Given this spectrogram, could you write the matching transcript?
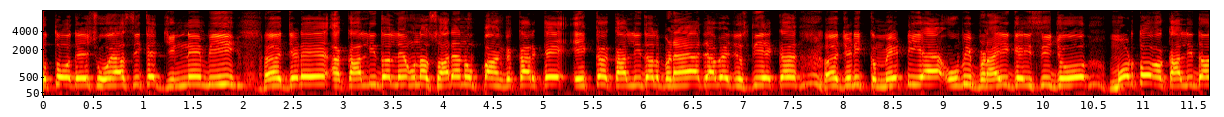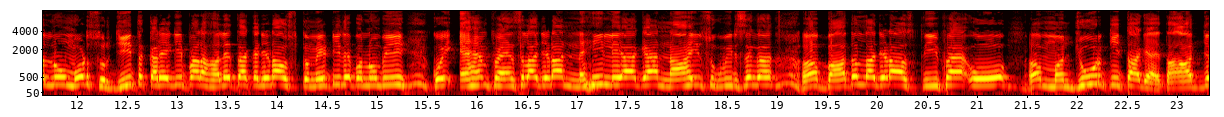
ਉਤੋਂ ਆਦੇਸ਼ ਹੋਇਆ ਸੀ ਕਿ ਜਿੰਨੇ ਵੀ ਜਿਹੜੇ ਅਕਾਲੀ ਦਲ ਨੇ, ਉਹਨਾਂ ਸਾਰਿਆਂ ਨੂੰ ਭੰਗ ਕਰਕੇ ਇੱਕ ਅਕਾਲੀ ਦਲ ਬਣਾਇਆ ਜਾਵੇ, ਜਿਸ ਦੀ ਇੱਕ ਜਿਹੜੀ ਕਮੇਟੀ ਹੈ, ਉਹ ਵੀ ਬਣਾਈ ਗਈ ਸੀ, ਜੋ ਮੁੜ ਤੋਂ ਅਕਾਲੀ ਦਲ ਨੂੰ ਮੁੜ ਸੁਰਜੀਤ ਕਰੇਗੀ। ਪਰ ਹਾਲੇ ਤੱਕ ਜਿਹੜਾ ਉਸ ਕਮੇਟੀ ਦੇ ਵੱਲੋਂ ਵੀ ਕੋਈ ਅਹਿਮ ਫੈਸਲਾ ਜਿਹੜਾ ਨਹੀਂ ਲਿਆ ਗਿਆ, ਨਾ ਹੀ ਸੁਖਬੀਰ ਸਿੰਘ ਬਾਦਲ ਦਾ ਜਿਹੜਾ ਅਸਤੀਫਾ ਹੈ, ਉਹ ਮਨਜ਼ੂਰ ਕੀਤਾ ਗਿਆ ਤਾਂ ਅੱਜ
